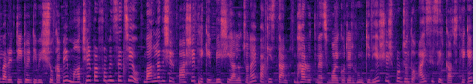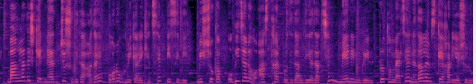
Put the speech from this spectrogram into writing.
এবারের টি টোয়েন্টি বিশ্বকাপে মাঠের পারফরমেন্সের চেয়েও বাংলাদেশের পাশে থেকে বেশি আলোচনায় পাকিস্তান। ভারত ম্যাচ বয়কটের হুমকি দিয়ে শেষ পর্যন্ত আইসিসির কাছ থেকে বাংলাদেশকে ন্যায্য সুবিধা আদায় বড় ভূমিকা রেখেছে পিসিবি বিশ্বকাপ অভিযানেও আস্থার প্রতিদান দিয়ে যাচ্ছেন মেন ইন গ্রিন প্রথম ম্যাচে নেদারল্যান্ডসকে হারিয়ে শুরু।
